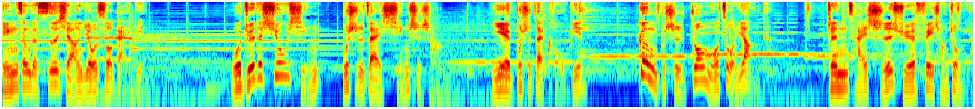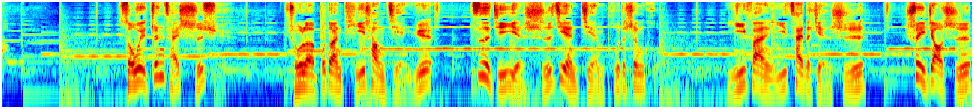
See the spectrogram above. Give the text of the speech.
贫僧的思想有所改变。我觉得修行不是在形式上，也不是在口边，更不是装模作样的，真才实学非常重要。所谓真才实学，除了不断提倡简约，自己也实践简朴的生活，一饭一菜的简食，睡觉时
